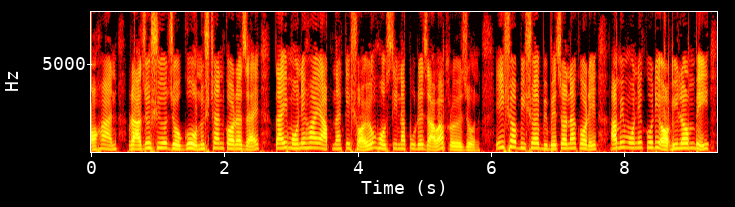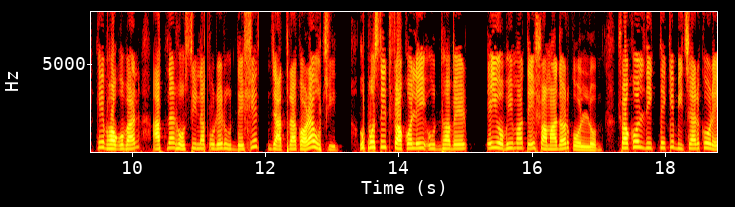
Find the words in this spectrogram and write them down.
মহান রাজসীয় যজ্ঞ অনুষ্ঠান করা যায়, তাই মনে হয় আপনাকে স্বয়ং হস্তিনাপুরে যাওয়া প্রয়োজন। এই সব বিষয় বিবেচনা করে আমি মনে করি অবিলম্বেই হে ভগবান, আপনার হস্তিনাপুরের উদ্দেশ্যে যাত্রা করা উচিত। উপস্থিত সকলেই উদ্ধবের এই অভিমতে সমাদর করল। সকল দিক থেকে বিচার করে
